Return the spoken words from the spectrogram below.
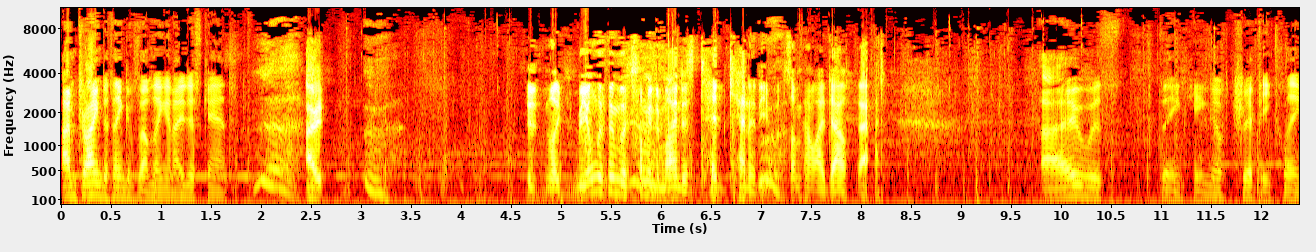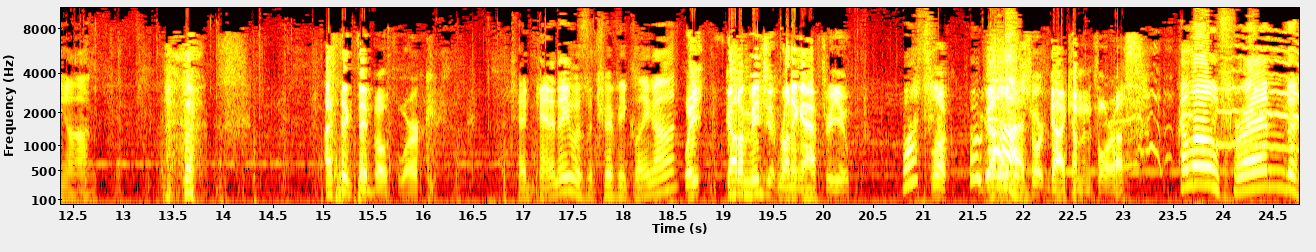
I'm trying to think of something and I just can't. I. It, like, the only thing that's coming to mind is Ted Kennedy, but somehow I doubt that. I was thinking of Trippy Klingon. I think they both work. Ted Kennedy was a Trippy Klingon? Wait, got a midget running after you. What? Look, Oh we got a god! little short guy coming for us. Hello, friend!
